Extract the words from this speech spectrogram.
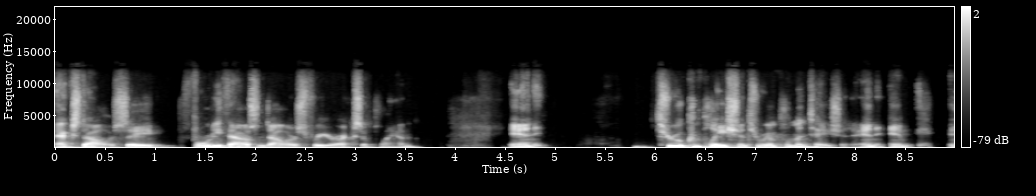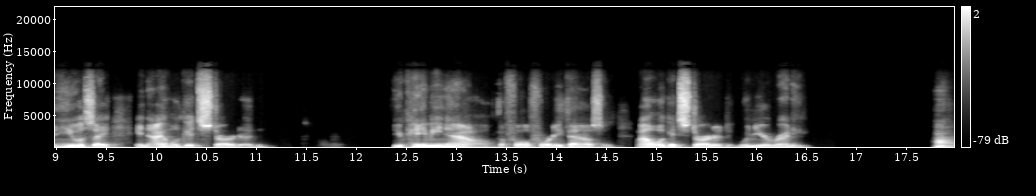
X dollars, say forty thousand dollars for your exit plan, and through completion, through implementation, and and and he will say, and I will get started you pay me now the full 40,000. I will get started when you're ready. Huh.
